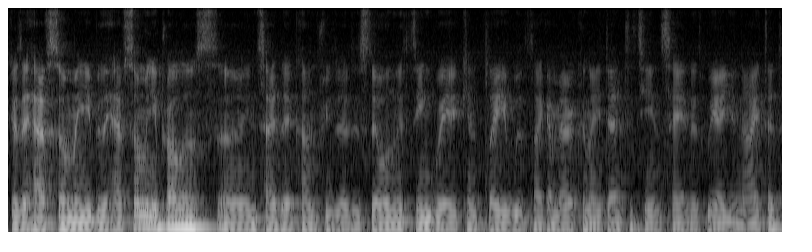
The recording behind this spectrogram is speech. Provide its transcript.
because they have so many, they have so many problems uh, inside their country that it's the only thing where you can play with like American identity and say that we are united.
